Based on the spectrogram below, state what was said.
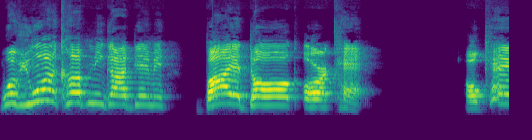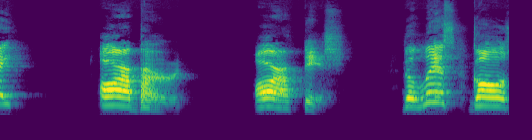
Well, if you want a company, goddammit, buy a dog or a cat. Okay? Or a bird. Or a fish. The list goes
